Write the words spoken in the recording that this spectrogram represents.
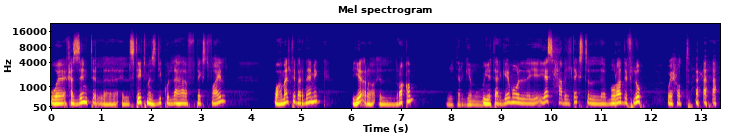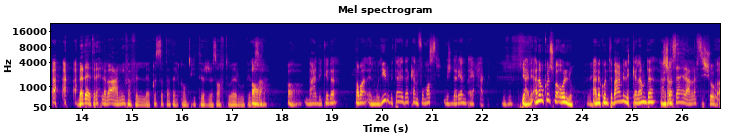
وخزنت ال statements دي كلها في text file وعملت برنامج يقرأ الرقم ويترجموا. ويترجمه ل- يسحب ال text المرادف له ويحط. بدأت رحلة بقى عنيفة في القصة بتاعت الكمبيوتر software وكده آه صح؟ آه بعد كده طبعا المدير بتاعي ده كان في مصر مش دريان بأي حاجة. يعني أنا ما كنتش بقول له. أنا كنت بعمل الكلام ده عشان عشان أسهل على نفسي الشغل. أس-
